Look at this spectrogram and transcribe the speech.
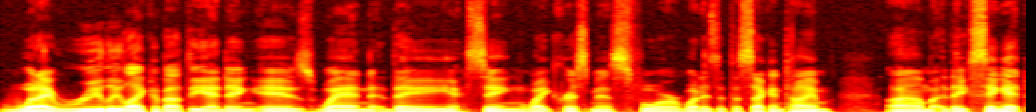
what I really like about the ending is when they sing White Christmas for what is it the second time. Um, they sing it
